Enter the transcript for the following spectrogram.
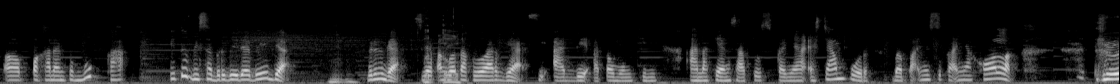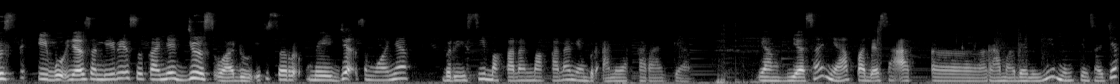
uh, makanan pembuka itu bisa berbeda-beda. Benar nggak? Setiap Betul. anggota keluarga, si adik atau mungkin anak yang satu sukanya es campur, bapaknya sukanya kolak, terus ibunya sendiri sukanya jus. Waduh, itu meja semuanya berisi makanan-makanan yang beraneka ragam. Yang biasanya pada saat uh, Ramadan ini mungkin saja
